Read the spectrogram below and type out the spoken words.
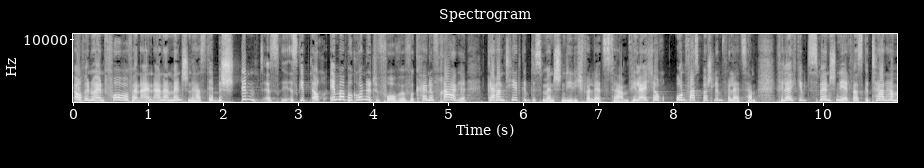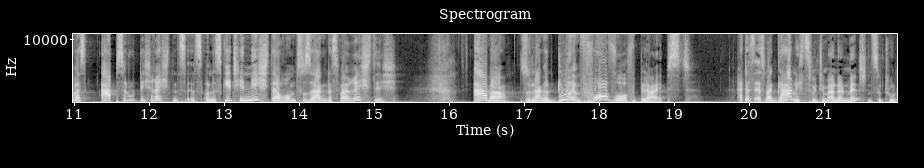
Auch wenn du einen Vorwurf an einen anderen Menschen hast, der bestimmt, es, es gibt auch immer begründete Vorwürfe, keine Frage. Garantiert gibt es Menschen, die dich verletzt haben, vielleicht auch unfassbar schlimm verletzt haben. Vielleicht gibt es Menschen, die etwas getan haben, was absolut nicht rechtens ist. Und es geht hier nicht darum zu sagen, das war richtig. Aber solange du im Vorwurf bleibst, hat das erstmal gar nichts mit dem anderen Menschen zu tun.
